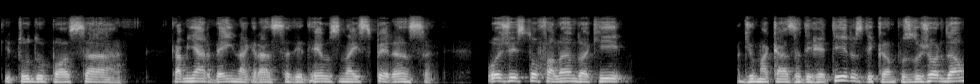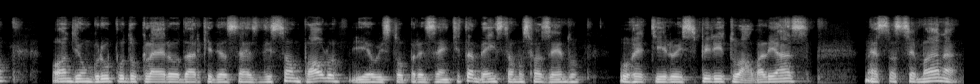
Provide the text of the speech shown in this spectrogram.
que tudo possa caminhar bem na graça de Deus, na esperança. Hoje estou falando aqui de uma casa de retiros de Campos do Jordão, onde um grupo do clero da Arquidiocese de São Paulo, e eu estou presente também, estamos fazendo o retiro espiritual. Aliás, nessa semana,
